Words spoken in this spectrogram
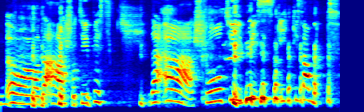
Å, det er så typisk. Det er så typisk, ikke sant?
